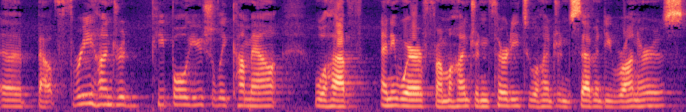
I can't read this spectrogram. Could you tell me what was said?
uh, about 300 people usually come out. We'll have anywhere from 130 to 170 runners.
